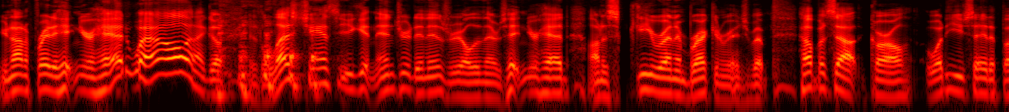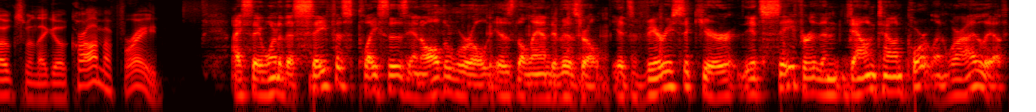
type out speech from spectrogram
you're not afraid of hitting your head. Well, and I go, there's less chance of you getting injured in Israel than there's hitting your head on a ski run in Breckenridge. But help us out, Carl. What do you say to folks when they go, Carl, I'm afraid? I say one of the safest places in all the world is the land of Israel. It's very secure. It's safer than downtown Portland, where I live.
